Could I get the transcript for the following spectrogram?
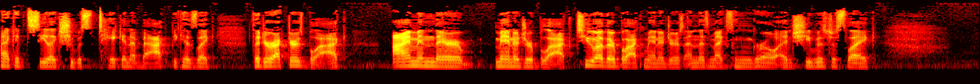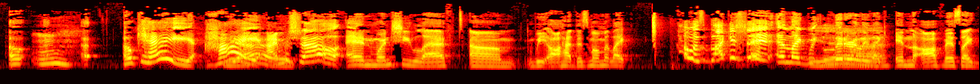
I could see like she was taken aback because like the director's black, I'm in their manager black, two other black managers, and this Mexican girl, and she was just like, "Oh, uh, uh, okay, hi. I'm Michelle." And when she left, um, we all had this moment like. I was black as shit, and like we Yeah. literally like in the office, like,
